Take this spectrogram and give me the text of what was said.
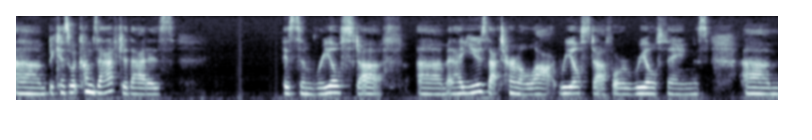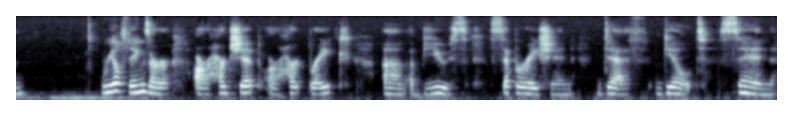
Um, because what comes after that is is some real stuff. Um, and i use that term a lot real stuff or real things. Um, real things are our hardship our heartbreak um, abuse separation death guilt sin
